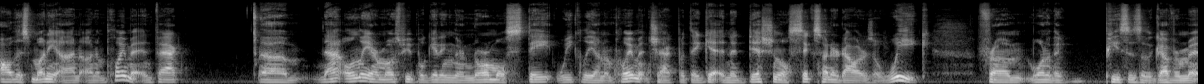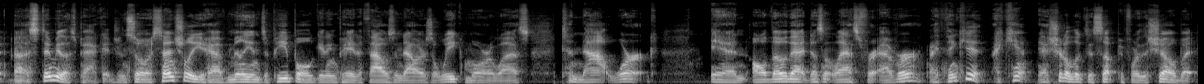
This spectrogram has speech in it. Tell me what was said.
all this money on unemployment in fact um, not only are most people getting their normal state weekly unemployment check but they get an additional $600 a week from one of the pieces of the government uh, stimulus package. And so essentially, you have millions of people getting paid $1,000 a week, more or less, to not work. And although that doesn't last forever, I think it, I can't, I should have looked this up before the show, but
